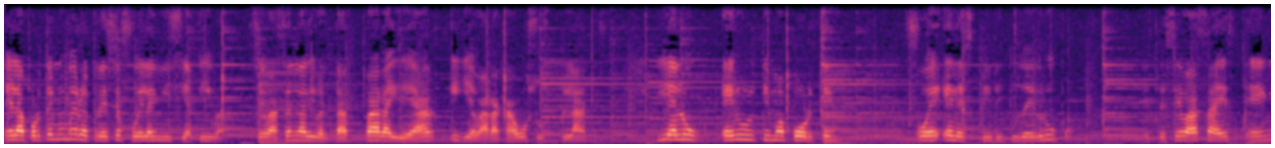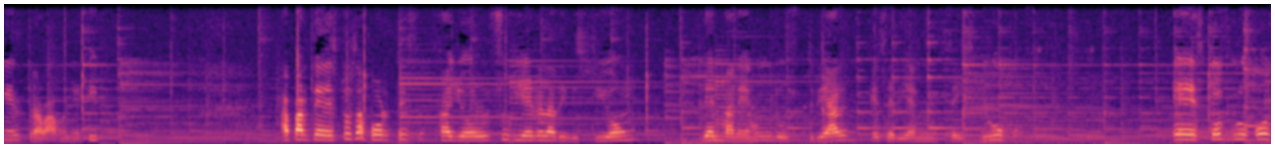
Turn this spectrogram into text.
El aporte número 13 fue la iniciativa. Se basa en la libertad para idear y llevar a cabo sus planes. Y el, último aporte fue el espíritu de grupo. Este se basa es en el trabajo en equipo. Aparte de estos aportes, Fayol sugiere la división del manejo industrial que serían en seis grupos. Estos grupos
